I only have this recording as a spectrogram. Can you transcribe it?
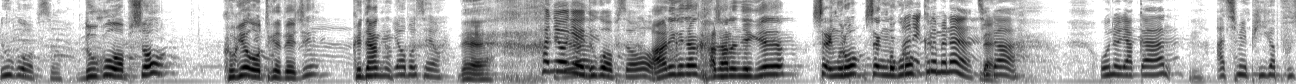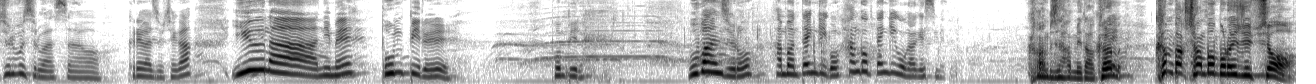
누구 없어 누구 없어? 그게 어떻게 되지? 그냥 여보세요 네. 한영에 누구 없어. 아니 그냥 가자는 얘기예요? 생으로? 생목으로? 아니 그러면은 네. 제가 오늘 약간 아침에 비가 부슬부슬 왔어요. 그래가지고 제가 이은아님의 봄비를 봄비를 무반주로 한번 땡기고 한 곡 땡기고 가겠습니다. 감사합니다. 그럼 큰 박수 한번 보내주십시오.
